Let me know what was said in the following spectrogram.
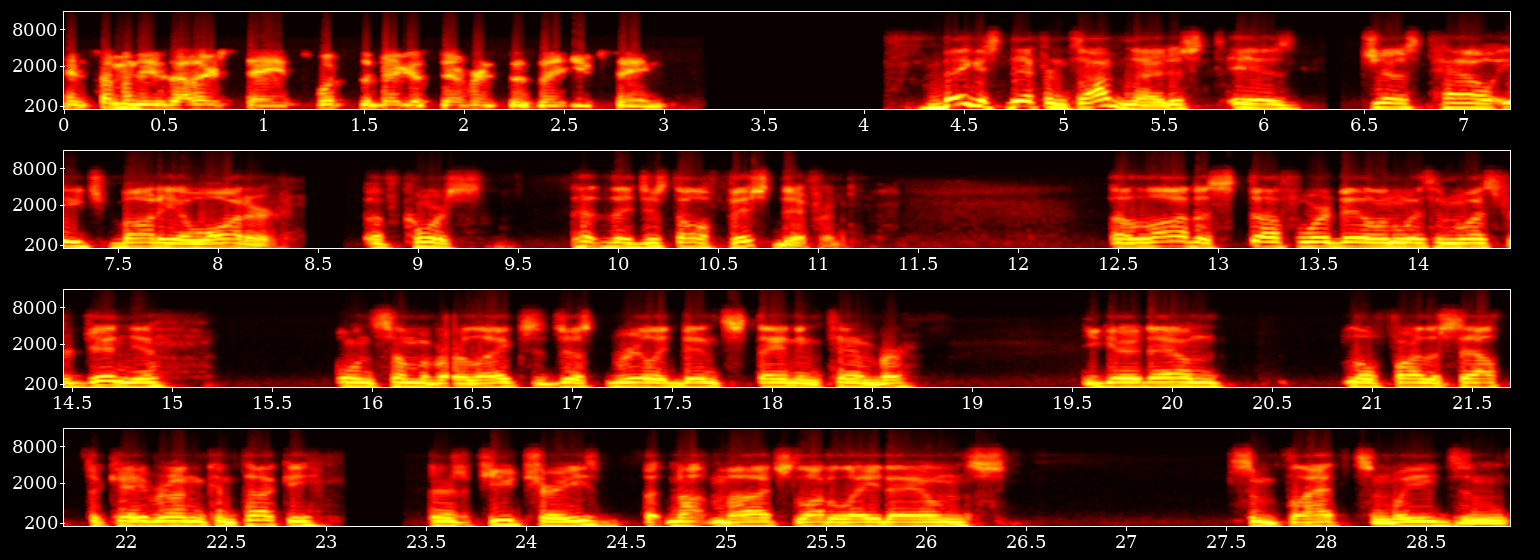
and some of these other states? What's the biggest differences that you've seen? Biggest difference I've noticed is just how each body of water, of course, they just all fish different. A lot of stuff we're dealing with in West Virginia on some of our lakes is just really dense standing timber. You go down a little farther south to Cave Run, Kentucky, there's a few trees, but not much. A lot of laydowns, some flats and weeds and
